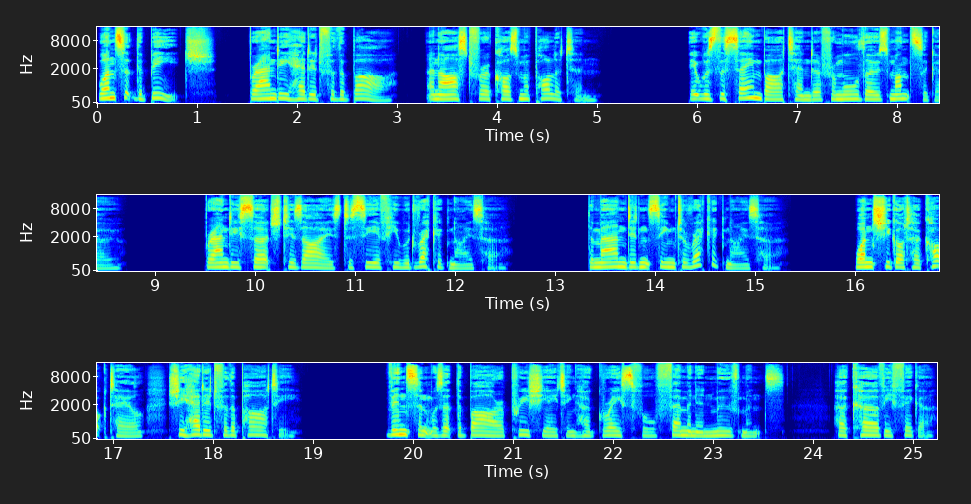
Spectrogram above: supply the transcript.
Once at the beach, Brandy headed for the bar and asked for a cosmopolitan. It was the same bartender from all those months ago. Brandy searched his eyes to see if he would recognize her. The man didn't seem to recognize her. Once she got her cocktail, she headed for the party. Vincent was at the bar appreciating her graceful, feminine movements, her curvy figure.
